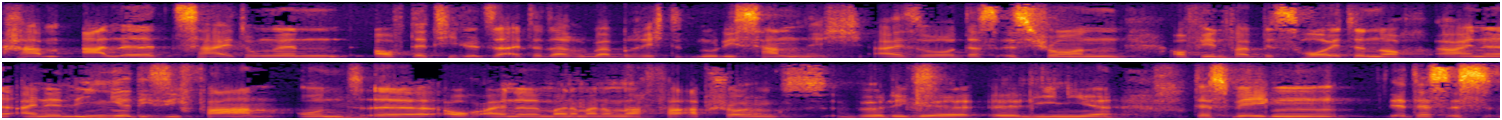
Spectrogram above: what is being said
haben alle Zeitungen auf der Titelseite darüber berichtet, nur die Sun nicht. Also das ist schon auf jeden Fall bis heute noch eine, eine Linie, die sie fahren und mhm. äh, auch eine meiner Meinung nach verabscheuungswürdige äh, Linie. Deswegen das ist,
